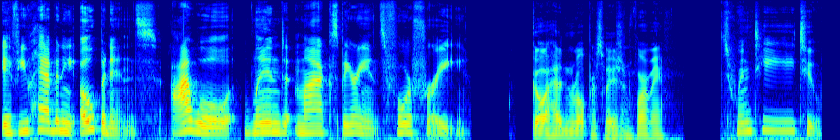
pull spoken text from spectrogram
if you have any openings, I will lend my experience for free. Go ahead and roll persuasion for me. 22.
